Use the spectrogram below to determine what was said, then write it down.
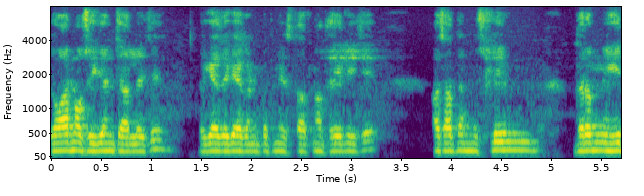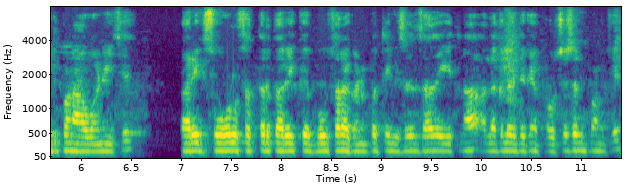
તહેવારનો સિઝન ચાલે છે. જગ્યા જગ્યાએ ગણપતિની સ્થાપના થયેલી છે. આ સાથે મુસ્લિમ ધર્મની ઈદ પણ આવવાની છે. તારીખ સોળ સત્તર તારીખે બહુ સારા ગણપતિ વિસર્જન સાથે ઈદના અલગ અલગ જગ્યાએ પ્રોસેસન પણ છે.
